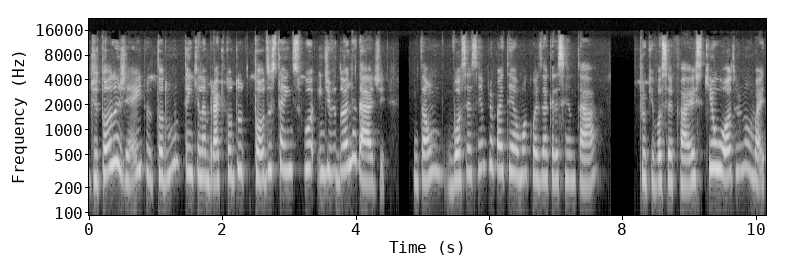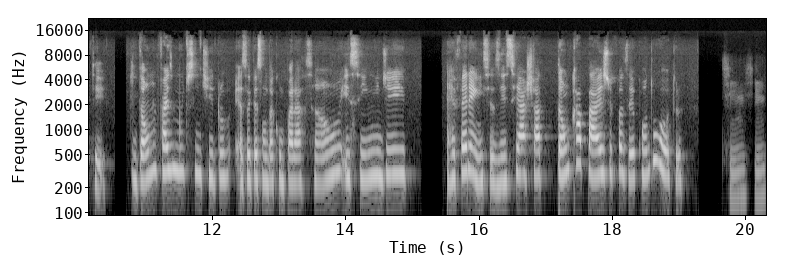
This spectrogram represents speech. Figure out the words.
de todo jeito, todo mundo tem que lembrar que todo, todos têm sua individualidade. Então, você sempre vai ter uma coisa a acrescentar para o que você faz que o outro não vai ter. Então, não faz muito sentido essa questão da comparação e sim de referências e se achar tão capaz de fazer quanto o outro. Sim, sim.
